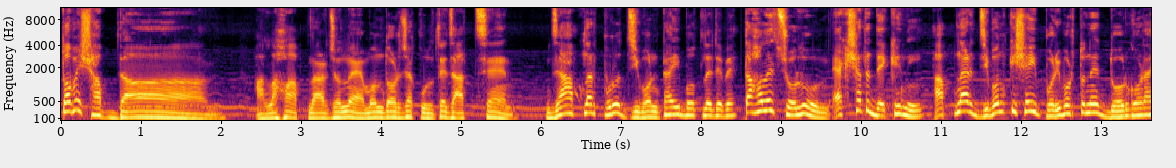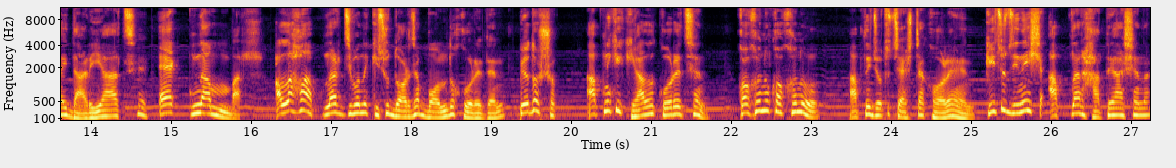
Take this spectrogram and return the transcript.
তবে সাবধান। আল্লাহ আপনার জন্য এমন দরজা খুলতে যাচ্ছেন। যা আপনার পুরো জীবনটাই বদলে দেবে। তাহলে চলুন একসাথে দেখে নি আপনার জীবন কি সেই পরিবর্তনের দোরগোড়ায় দাঁড়িয়ে আছে? এক নাম্বার। আল্লাহ আপনার জীবনে কিছু দরজা বন্ধ করে দেন। প্রিয় দর্শক, আপনি কি খেয়াল করেছেন? কখনো কখনো আপনি যত চেষ্টা করেন, কিছু জিনিস আপনার হাতে আসে না।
